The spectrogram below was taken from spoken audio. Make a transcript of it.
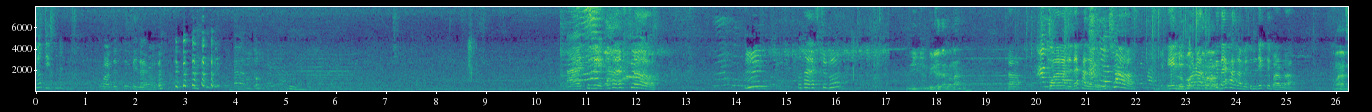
সত্যি তোমার দেখতেছি না ভালো কোথায় আসছো? হুম? কোথায় আসছো গো? ভিডিও দেখো না? আহ, দেখা যাবে বুঝছ? এই যে পড়া তোমাকে দেখা যাবে তুমি দেখতে পারবা। আমার আমি।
